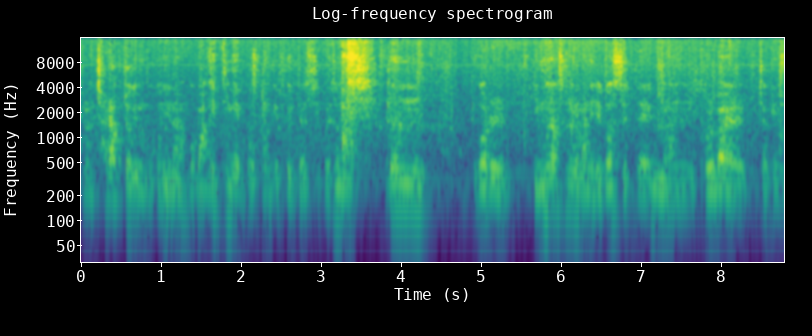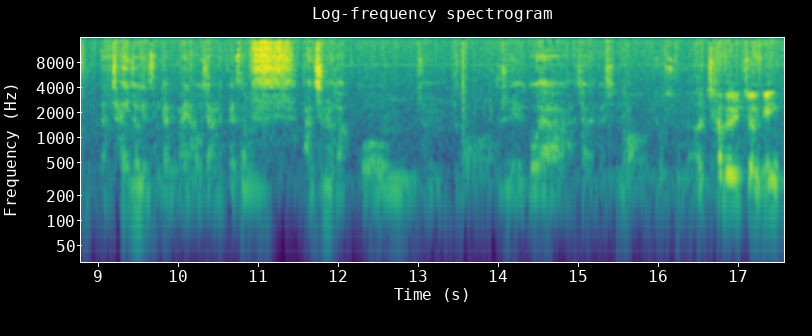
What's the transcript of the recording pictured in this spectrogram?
좀 철학적인 부분이나 뭐 마케팅에도 그런 게 도입될 수 있고 해서 그런 거를 인문학 서적을 많이 읽었을 때 그런 돌발적인 창의적인 생각이 많이 나오지 않을까 해서 관심을 갖고 좀 어, 꾸준히 읽어야 하지 않을까 싶네요. 어, 좋습니다. 아, 차별적인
